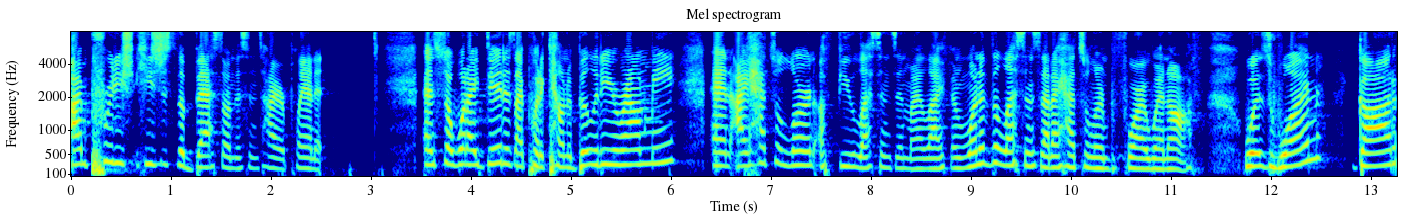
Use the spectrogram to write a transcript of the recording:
I'm pretty he's just the best on this entire planet. And so, what I did is I put accountability around me, and I had to learn a few lessons in my life. And one of the lessons that I had to learn before I went off was one, God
